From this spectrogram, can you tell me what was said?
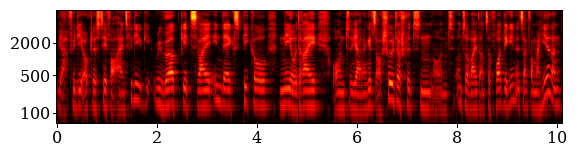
ja, für die Oculus TV1, für die Reverb G2, Index, Pico, Neo 3 und ja, dann gibt es auch Schulterstützen und, und so weiter und so fort. Wir gehen jetzt einfach mal hier dann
